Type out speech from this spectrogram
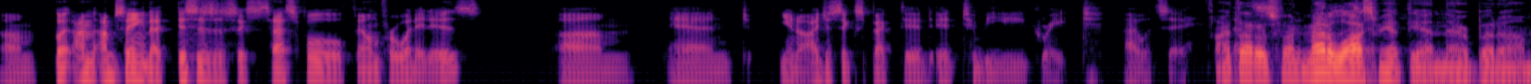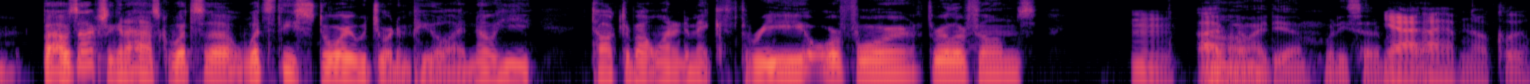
Um, but I'm I'm saying that this is a successful film for what it is, um, and you know, I just expected it to be great. I would say. I thought it was fun. Might have lost me at the end there, but um, but I was actually going to ask, what's uh, what's the story with Jordan Peele? I know he talked about wanting to make three or four thriller films. Mm, I have no Um, idea what he said about it. yeah, that. I have no clue,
